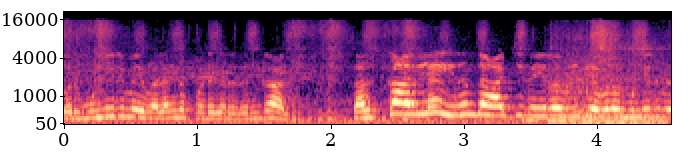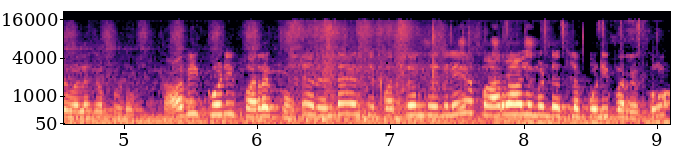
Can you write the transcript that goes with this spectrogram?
ஒரு முன்னுரிமை வழங்கப்படுகிறது என்றால் சர்க்கார்ல இருந்து ஆட்சி செய்யறவங்களுக்கு எவ்வளவு முன்னுரிமை வழங்கப்படும்? காவி கொடி பறக்கும். ரெண்டாயிரத்தி பத்தொன்பதுலேயே பாராளுமன்றத்தில் கொடி பறக்கும்.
